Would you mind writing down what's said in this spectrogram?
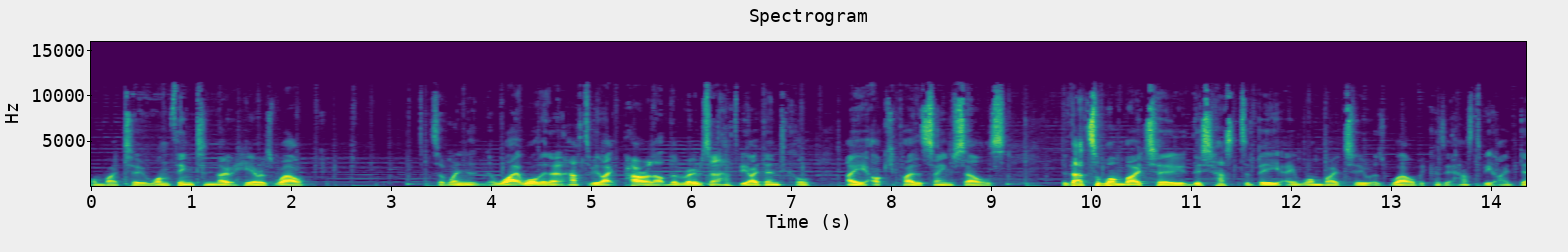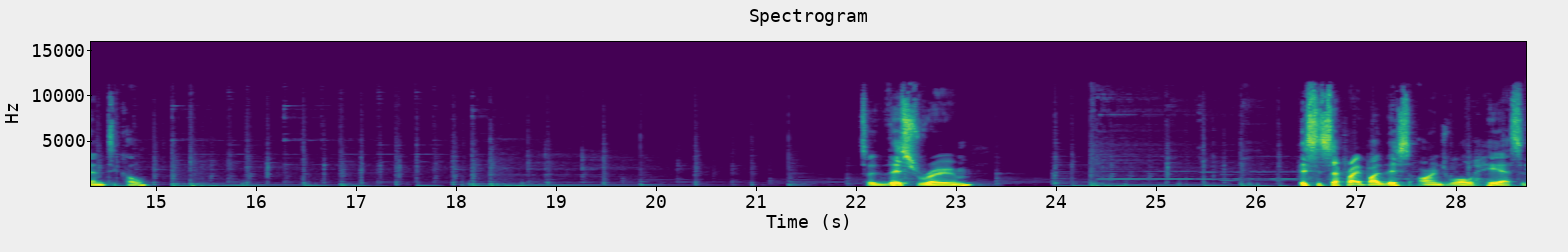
one by two. One thing to note here as well. So when a white wall, they don't have to be like parallel. The rooms don't have to be identical. I occupy the same cells. If that's a one by two, this has to be a one by two as well because it has to be identical. So this room This is separated by this orange wall here. So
